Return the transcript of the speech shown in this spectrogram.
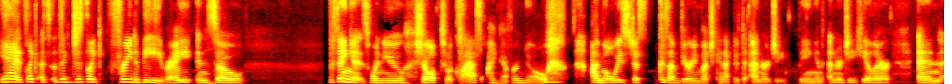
yeah, it's like it's, it's like just like free to be, right? And Mm. so the thing is when you show up to a class, I never know. I'm always just because I'm very much connected to energy, being an energy healer and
